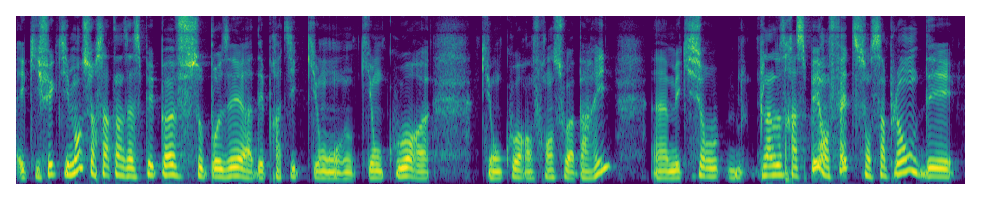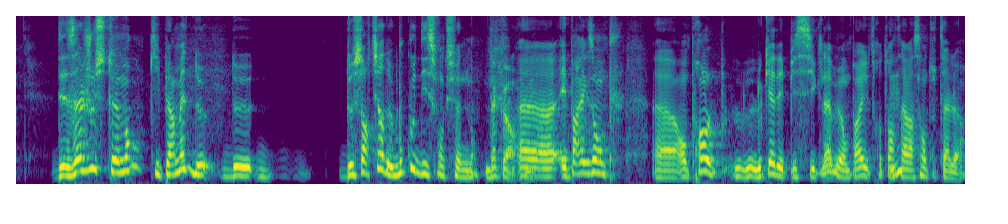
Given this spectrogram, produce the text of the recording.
et qui effectivement, sur certains aspects, peuvent s'opposer à des pratiques qui ont, qui ont cours qui ont cours en France ou à Paris, mais qui sur plein d'autres aspects, en fait, sont simplement des des ajustements qui permettent de, de, de sortir de beaucoup de dysfonctionnements. D'accord. Euh, et par exemple, euh, on prend le, cas des pistes cyclables et on parlait du trottoir mmh. traversant tout à l'heure.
